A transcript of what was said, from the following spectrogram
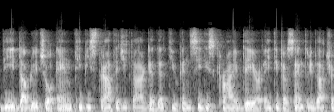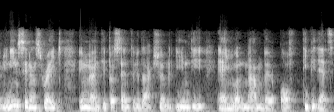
the WHO End TB strategy target that you can see described there, 80% reduction in incidence rate and 90% reduction in the annual number of TB deaths.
